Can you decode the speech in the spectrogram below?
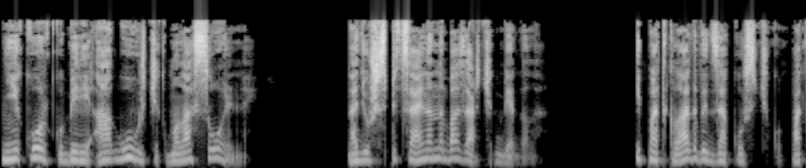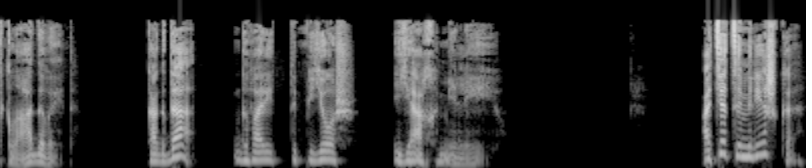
не корку бери, а огурчик малосольный. Надюша специально на базарчик бегала. И подкладывает закусочку, подкладывает. Когда, говорит, ты пьешь, я хмелею. Отец и Мирешка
